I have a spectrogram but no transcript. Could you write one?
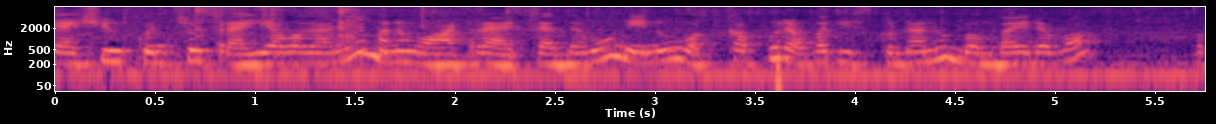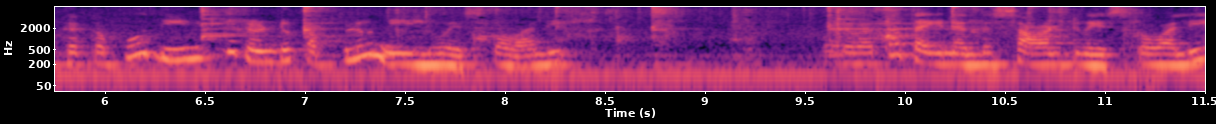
క్యాష్యూ కొంచెం ఫ్రై అవ్వగానే మనం వాటర్ యాడ్ చేద్దాము. నేను ఒక కప్పు రవ్వ తీసుకున్నాను బొంబాయి రవ్వ. ఒక కప్పు దీనికి రెండు కప్పులు నీళ్ళు వేసుకోవాలి. తర్వాత తగినంత సాల్ట్ వేసుకోవాలి.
